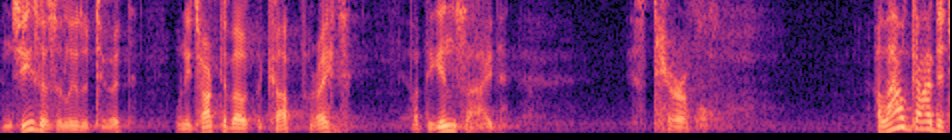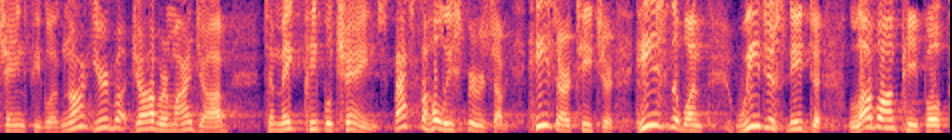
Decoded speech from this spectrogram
And Jesus alluded to it when he talked about the cup, right? but the inside is terrible. Allow God to change people. It's not your job or my job to make people change. That's the Holy Spirit's job. He's our teacher. He's the one. We just need to love on people,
